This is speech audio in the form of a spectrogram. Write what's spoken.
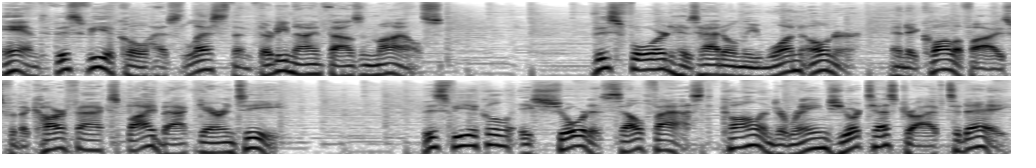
and this vehicle has less than 39,000 miles. This Ford has had only one owner and it qualifies for the Carfax buyback guarantee. This vehicle is sure to sell fast. Call and arrange your test drive today.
